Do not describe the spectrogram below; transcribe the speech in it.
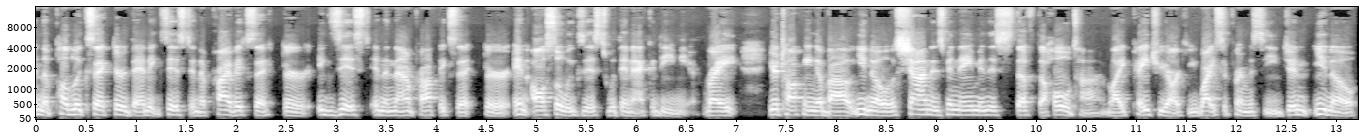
in the public sector, that exist in the private sector, exist in the nonprofit sector, and also exist within academia, right? You're talking about, you know, Sean has been naming this stuff the whole time, like patriarchy, white supremacy, gen, you know,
